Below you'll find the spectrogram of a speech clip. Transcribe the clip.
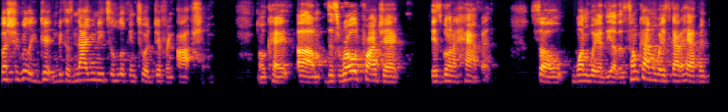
but she really didn't because now you need to look into a different option. Okay, um, this road project is going to happen. So one way or the other, some kind of way it's got to happen.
